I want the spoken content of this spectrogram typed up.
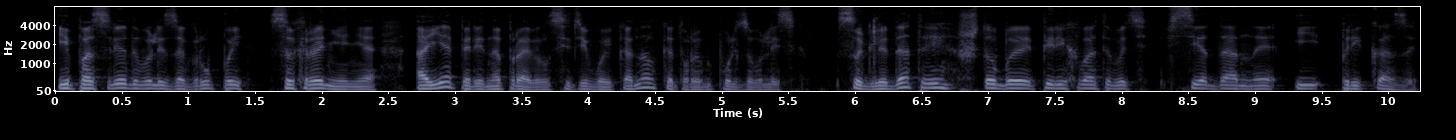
и последовали за группой сохранения, а я перенаправил сетевой канал, которым пользовались соглядатые, чтобы перехватывать все данные и приказы.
